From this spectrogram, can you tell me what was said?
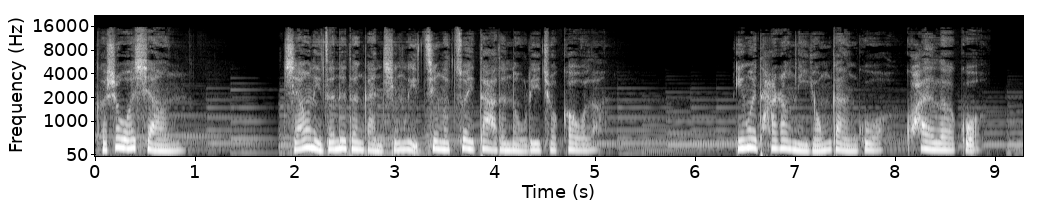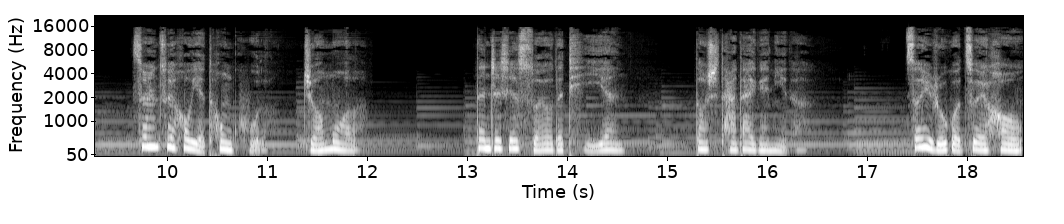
可是我想，只要你在那段感情里尽了最大的努力就够了，因为他让你勇敢过、快乐过，虽然最后也痛苦了、折磨了，但这些所有的体验都是他带给你的。所以，如果最后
